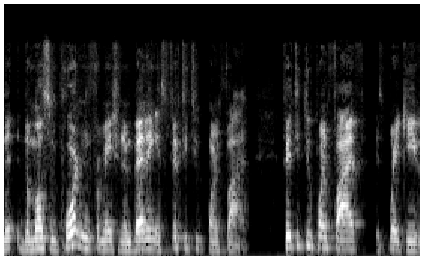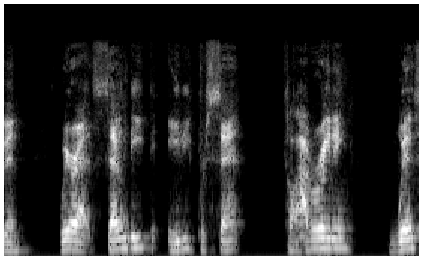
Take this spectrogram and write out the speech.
the, the most important information in betting is 52.5. 52.5 is break even. We're at 70 to 80% collaborating with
